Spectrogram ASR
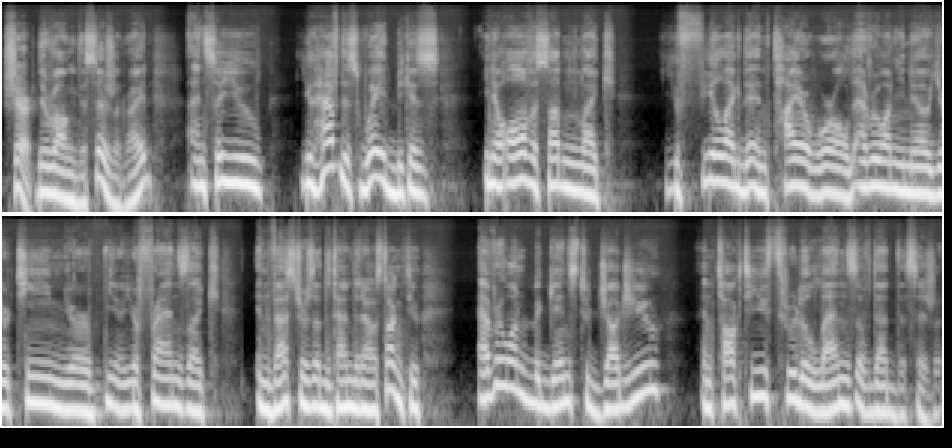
Sure. the wrong decision, right? And so you you have this weight because you know all of a sudden like you feel like the entire world, everyone you know, your team, your you know your friends, like investors at the time that I was talking to, everyone begins to judge you and talk to you through the lens of that decision.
